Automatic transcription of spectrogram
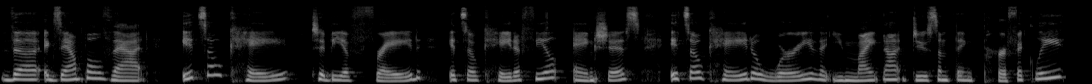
the example that it's okay to be afraid. It's okay to feel anxious. It's okay to worry that you might not do something perfectly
